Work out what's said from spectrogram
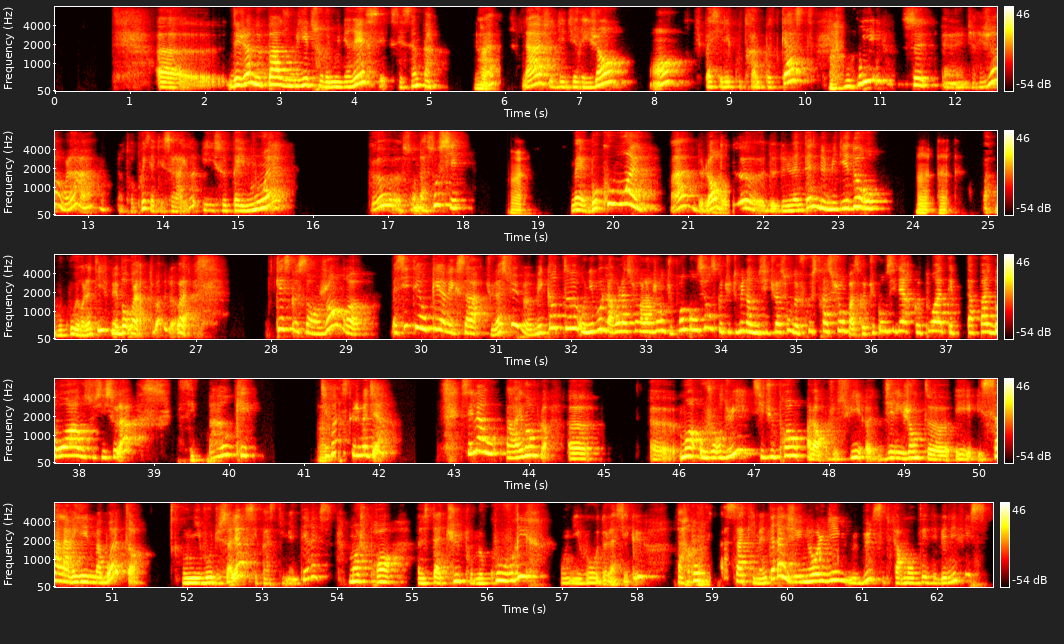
Euh, déjà, ne pas oublier de se rémunérer, c'est sympa. Hein? Là, j'ai des dirigeants Hein? Je ne sais pas s'il écoutera le podcast. et ce euh, dirigeant, voilà, hein, l'entreprise a des salariés, il se paye moins que son associé. Ouais. Mais beaucoup moins, hein, de l'ordre de, de, d'une vingtaine de milliers d'euros. Ouais, ouais. Enfin, beaucoup est relatif, mais bon, voilà, tu vois, voilà. Qu'est-ce que ça engendre? Ben, Si tu es OK avec ça, tu l'assumes. Mais quand, euh, au niveau de la relation à l'argent, tu prends conscience que tu te mets dans une situation de frustration parce que tu considères que toi, tu n'as pas le droit ou ceci, cela, c'est pas OK. Tu vois ce que je veux dire? C'est là où, par exemple, euh, euh, moi aujourd'hui, si tu prends, alors je suis dirigeante et, et salariée de ma boîte, au niveau du salaire, c'est pas ce qui m'intéresse. Moi, je prends un statut pour me couvrir au niveau de la Sécu. Par contre, c'est pas ça qui m'intéresse. J'ai une holding. Le but, c'est de faire monter des bénéfices.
